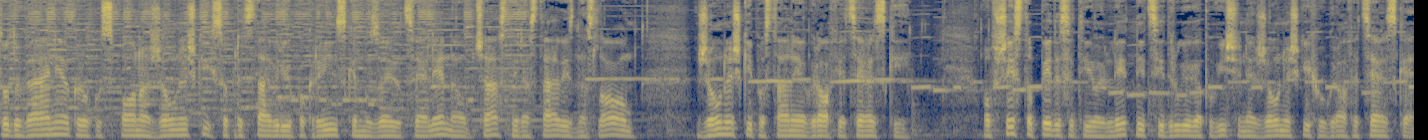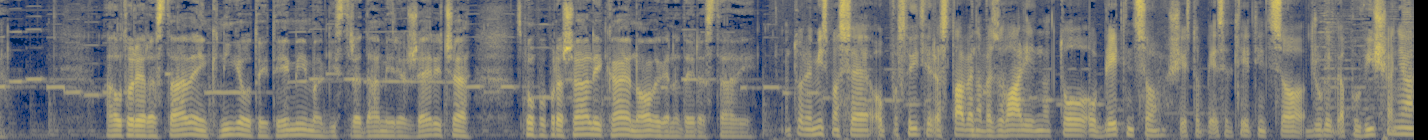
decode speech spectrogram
To dogajanje okrog uspona žovneških so predstavili v Pokrajinskem muzeju Celje na občasni razstavi z naslovom Žovneški postanejo grofje celski. Ob 650. letnici drugega povišanja žovneških v grofe celske. Avtorja razstave in knjige o tej temi, magistra Damira Žeriča, smo poprašali, kaj je novega na tej razstavi. Torej, mi smo se ob postavitvi razstave navezovali na to obletnico, 650-letnico drugega povišanja.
